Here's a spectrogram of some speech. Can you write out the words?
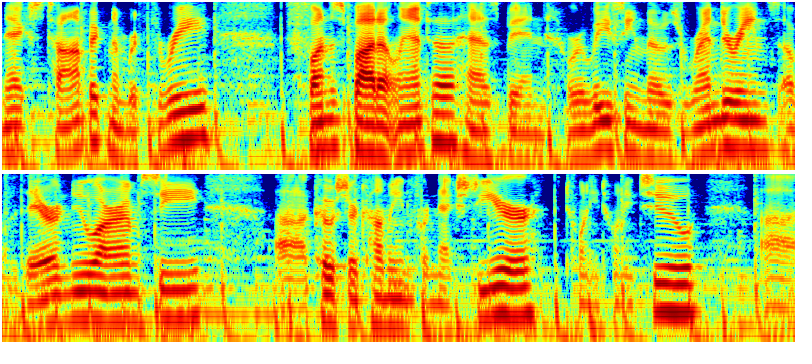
next topic, number three. Fun Spot Atlanta has been releasing those renderings of their new RMC uh, coaster coming for next year, 2022. Uh,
